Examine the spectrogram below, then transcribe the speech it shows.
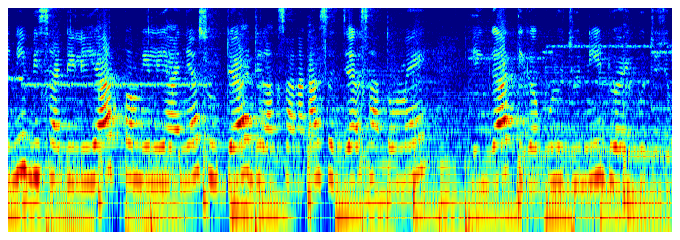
Ini bisa dilihat pemilihannya sudah dilaksanakan sejak 1 Mei hingga 30 Juni 2017.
